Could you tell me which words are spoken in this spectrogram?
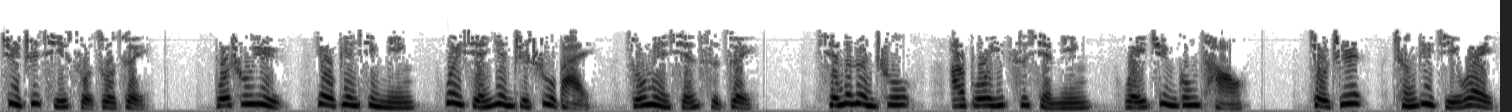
具知其所作罪。伯出狱，又变姓名，为贤验至数百。足免贤死罪，贤的论出，而伯以此显名为郡公曹。久之，成帝即位，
